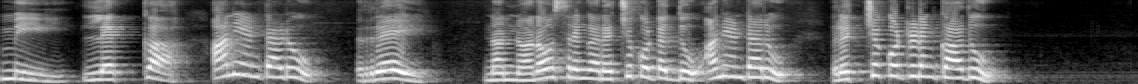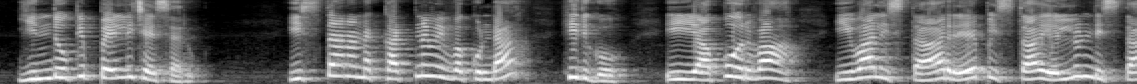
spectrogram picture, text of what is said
మీ లెక్క అని అంటాడు. రేయ్ నన్ను అనవసరంగా రెచ్చగొట్టద్దు అని అంటారు. రెచ్చగొట్టడం కాదు. ఇందుకి పెళ్ళి చేశారు. ఇస్తానన్న కట్నం ఇవ్వకుండా ఇదిగో ఈ అపూర్వ ఇవాళిస్తా రేపిస్తా ఎల్లుండిస్తా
